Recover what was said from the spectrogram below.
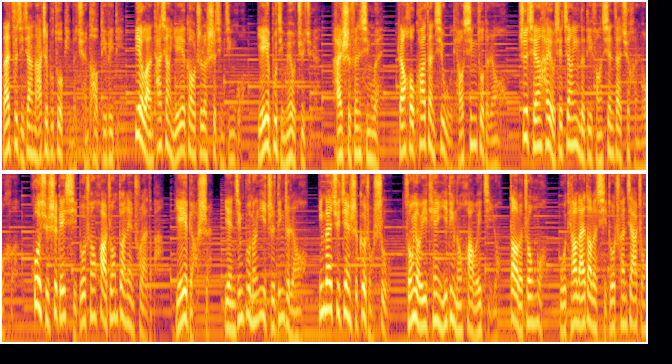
来自己家拿这部作品的全套 DVD。夜晚，他向爷爷告知了事情经过，爷爷不仅没有拒绝，还十分欣慰，然后夸赞起五条新做的人偶。之前还有些僵硬的地方，现在却很柔和，或许是给喜多川化妆锻炼出来的吧。爷爷表示，眼睛不能一直盯着人偶，应该去见识各种事物，总有一天一定能化为己用。到了周末，五条来到了喜多川家中，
